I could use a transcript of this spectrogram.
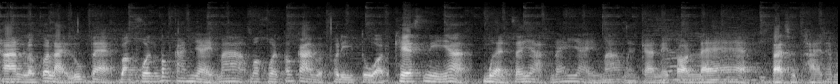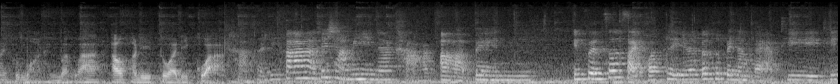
ท่านแล้วก็หลายรูปแบบ บางคนต้องการใหญ่มาก บางคนต้องการแบบพอดีตัวเคสนี้อะเหมือนจะอยากได้ใหญ่มากเหมือนกันในตอนแรก แต่สุดท้ายทำไมคุณหมอถึงแบบว่าเอาพอดีตัวดีกว่าค่ะสวัสดีค่ะชื่อชามีนะคะอ่าเป็น อินฟลูเอนเซอร์สายคอสเพลย์ก็คือเป็นนางแบบที่ที่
